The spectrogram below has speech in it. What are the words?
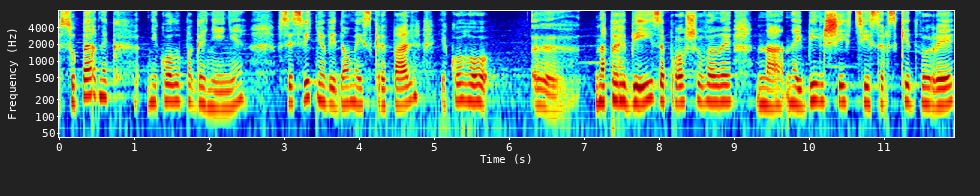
Суперник Ніколо Паганіні, всесвітньо відомий скрипаль, якого е, на перебій запрошували на найбільші цісарські двори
